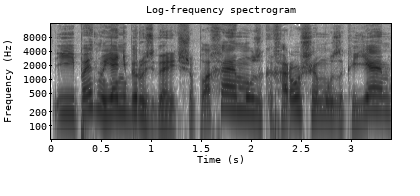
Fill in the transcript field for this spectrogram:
И поэтому я не берусь говорить, что плохая музыка, хорошая музыка. Я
